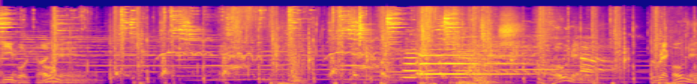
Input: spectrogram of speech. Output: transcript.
Keyboard. Kone. Kone.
